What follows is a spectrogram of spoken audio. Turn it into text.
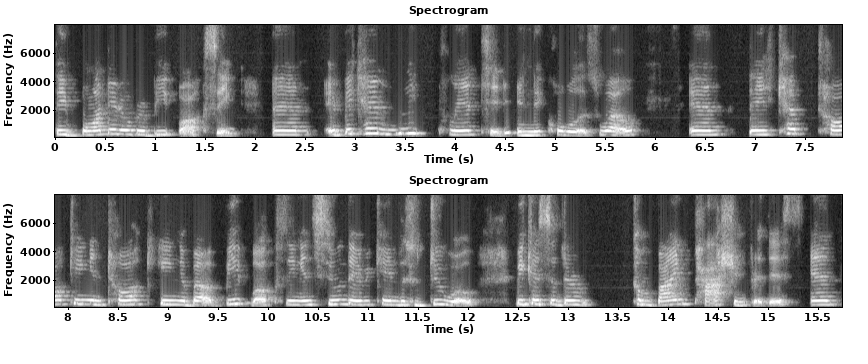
they bonded over beatboxing, and it became really planted in Nicole as well. And they kept talking and talking about beatboxing, and soon they became this duo because of their combined passion for this. And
